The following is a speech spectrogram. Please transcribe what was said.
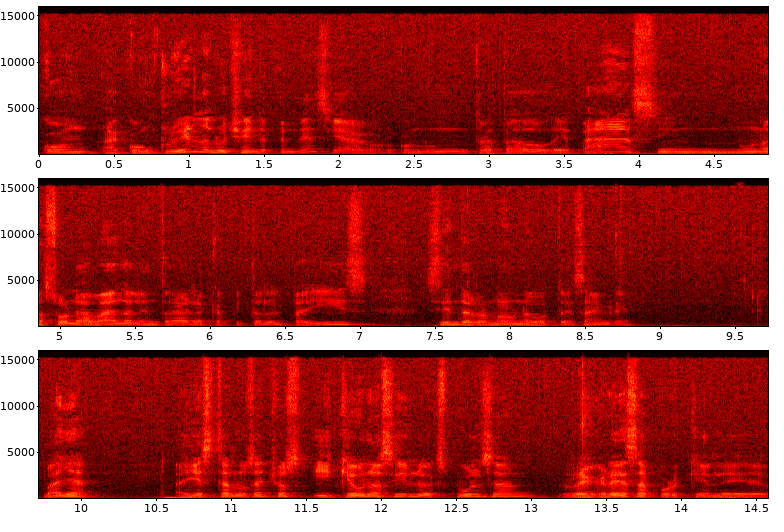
con- a concluir la lucha de independencia con un tratado de paz, sin una sola bala al entrar a la capital del país, sin derramar una gota de sangre. Vaya, ahí están los hechos. Y que aún así lo expulsan, regresa porque le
